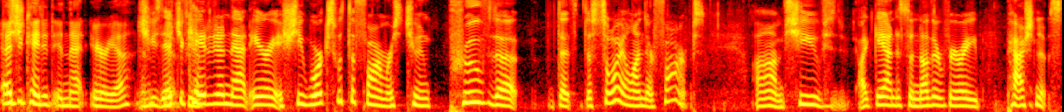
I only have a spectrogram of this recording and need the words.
educated in that area. She's that field. educated in that area. She works with the farmers to improve the the, the soil on their farms. Um, she again is another very passionate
